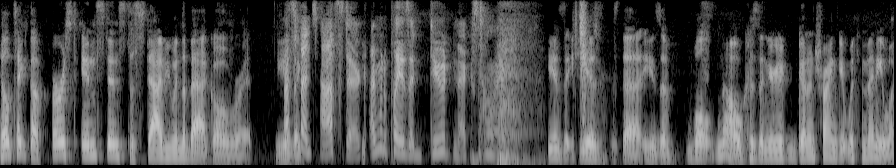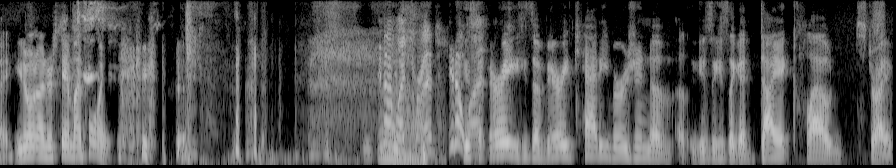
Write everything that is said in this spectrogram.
he'll take the first instance to stab you in the back over it. He That's fantastic. I'm gonna play as a dude next time. He is. He is. Just a, he's a. Well, no, because then you're gonna try and get with him anyway. You don't understand my point. You know what, Uh, Trent? You know he's what? a very. He's a very catty version of. Uh, he's. He's like a diet Cloud Strife.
